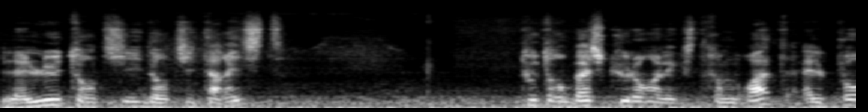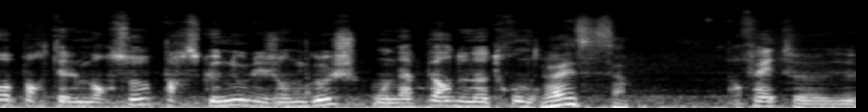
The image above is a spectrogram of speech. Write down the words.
la lutte anti-identitariste, tout en basculant à l'extrême droite, elle peut emporter le morceau parce que nous, les gens de gauche, on a peur de notre ombre. Ouais, c'est ça. En fait, euh,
